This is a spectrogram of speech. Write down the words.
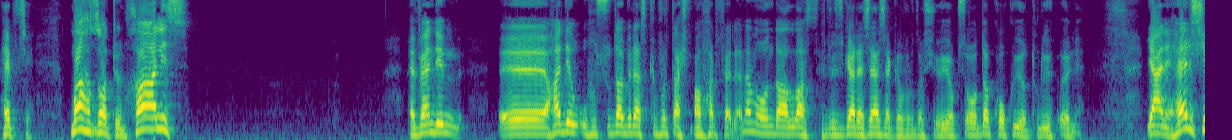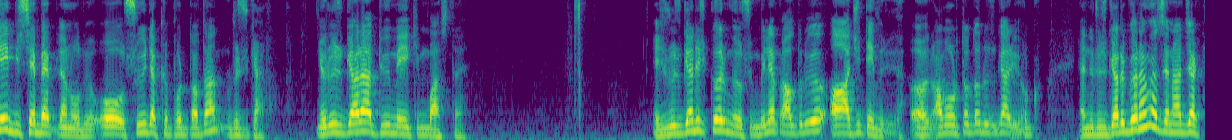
Hepsi. Mahzatün halis. Efendim ee, hadi suda biraz kıpırtaşma var falan ama onda Allah rüzgar eserse kıpırdaşıyor. Yoksa o da kokuyor duruyor öyle. Yani her şey bir sebeple oluyor. O suyu da kıpırdatan rüzgar. E, rüzgara düğmeyi kim bastı? E, rüzgar hiç görmüyorsun bile kaldırıyor ağacı deviriyor. Ama ortada rüzgar yok. Yani rüzgarı göremezsin ancak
